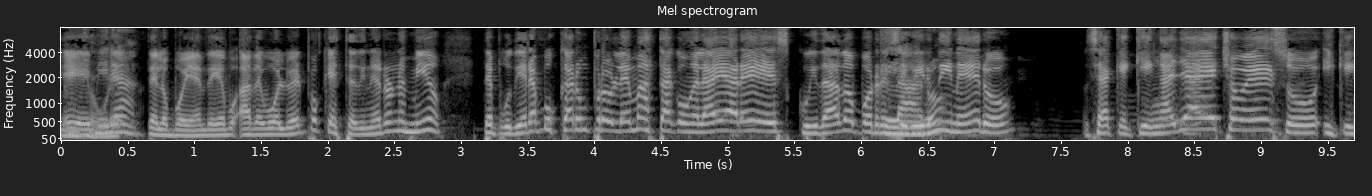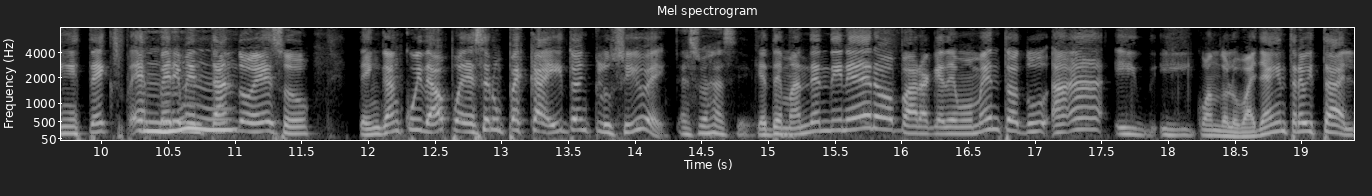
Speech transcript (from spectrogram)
eh, mira. te los voy a, de- a devolver porque este dinero no es mío. Te pudieras buscar un problema hasta con el IRS, cuidado por recibir Claro. dinero. O sea, que quien haya hecho eso y quien esté ex- experimentando eso, tengan cuidado, puede ser un pescadito inclusive. Eso es así. Que te manden dinero para que de momento tú, ah, ah, y, y cuando lo vayan a entrevistar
